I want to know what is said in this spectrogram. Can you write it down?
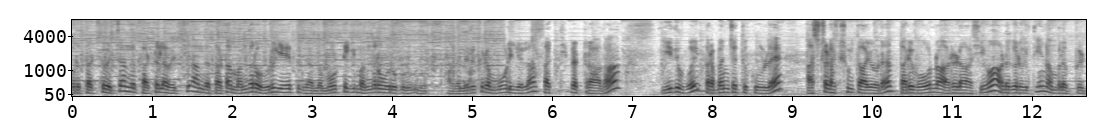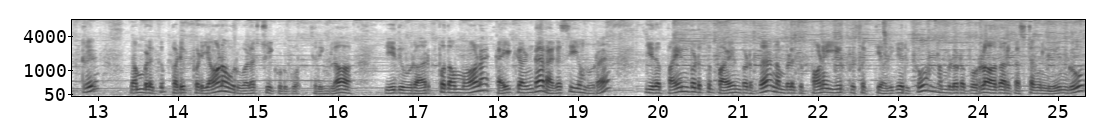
ஒரு தட்டு வச்சு அந்த தட்டில் வச்சு அந்த தட்டை மந்திர உரு ஏற்றுங்க அந்த மூட்டைக்கு மந்திர உரு கொடுக்கணும். அதில் இருக்கிற மூலிகையெல்லாம் சக்தி பெற்றாதான் இது போய் பிரபஞ்சத்துக்குள்ளே அஷ்டலக்ஷ்மி தாயோட பரிபூர்ண அருளாசியும் அனுகிரகத்தையும் நம்மளை பெற்று நம்மளுக்கு படிப்படியான ஒரு வளர்ச்சி கொடுக்கும். சரிங்களா? இது ஒரு அற்புதமான கை கண்ட ரகசிய முறை. இதை பயன்படுத்த பயன்படுத்த நம்மளுக்கு பண ஈர்ப்பு சக்தி அதிகரிக்கும். நம்மளோட பொருளாதார கஷ்டங்கள் நீங்கும்.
